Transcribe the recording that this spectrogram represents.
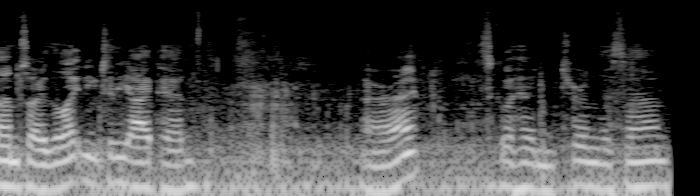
I'm sorry, the lightning to the iPad. All right. Let's go ahead and turn this on.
